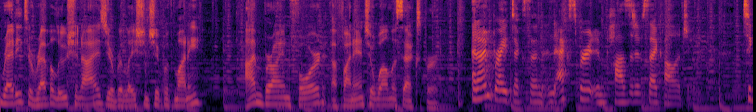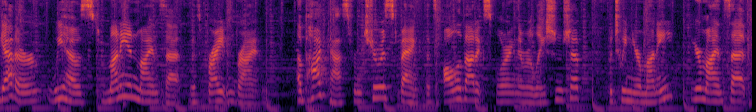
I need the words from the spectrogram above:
Ready to revolutionize your relationship with money? I'm Brian Ford, a financial wellness expert. And I'm Bright Dickson, an expert in positive psychology. Together, we host Money and Mindset with Bright and Brian, a podcast from Truist Bank that's all about exploring the relationship between your money, your mindset,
